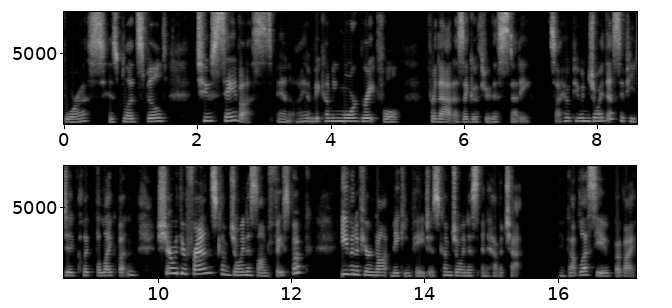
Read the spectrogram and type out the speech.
for us, his blood spilled to save us. And I am becoming more grateful for that as I go through this study. So I hope you enjoyed this. If you did, click the like button, share with your friends, come join us on Facebook. Even if you're not making pages, come join us and have a chat. And God bless you. Bye bye.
